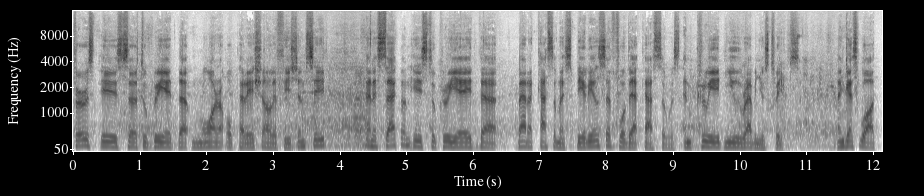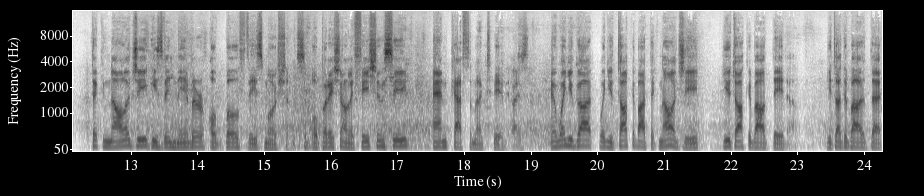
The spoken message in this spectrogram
first is uh, to create uh, more operational efficiency, and the second is to create uh, better customer experience for their customers and create new revenue streams. And guess what? Technology is the enabler of both these motions, operational efficiency and customer experience. And when you got when you talk about technology, you talk about data. You talk about the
